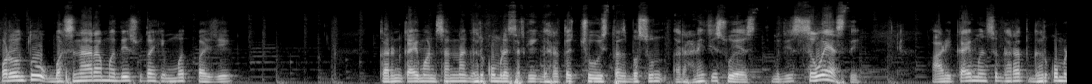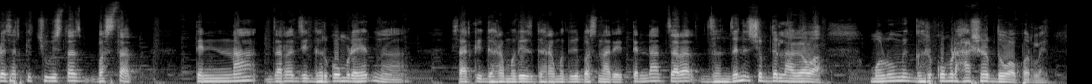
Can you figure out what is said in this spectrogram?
परंतु बसणारामध्ये सुद्धा हिंमत पाहिजे कारण काही माणसांना घर कोंबड्यासारखी घरातच चोवीस तास बसून राहण्याची सोय असते म्हणजे सवय असते. आणि काही माणसं घरात घर कोंबड्यासारखी चोवीस तास बसतात. त्यांना जरा जे घर कोंबडे आहेत ना सारखे घरामध्येच घरामध्ये बसणारे त्यांना जरा झणझणीत शब्द लागावा. म्हणून मी घर कोंबडा हा शब्द वापरला आहे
